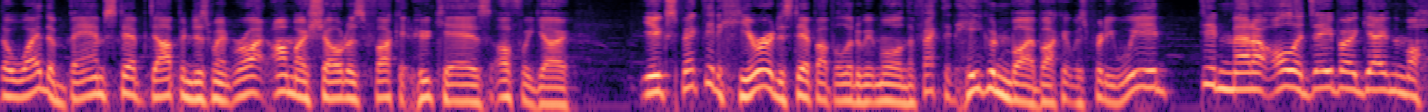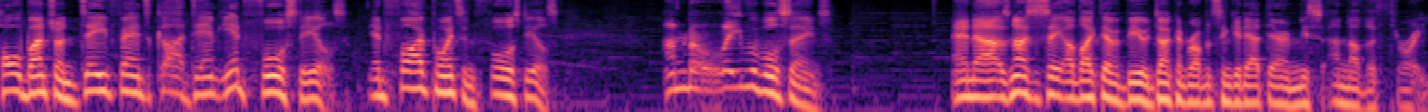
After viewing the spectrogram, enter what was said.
the way the Bam stepped up and just went, right, on my shoulders, fuck it, who cares? Off we go. You expected Herro to step up a little bit more, and the fact that he couldn't buy a bucket was pretty weird. Didn't matter. Oladipo gave them a whole bunch on defense. God damn, he had four steals. He had five points and four steals. Unbelievable scenes. And uh, it was nice to see. I'd like to have a beer with Duncan Robinson, get out there and miss another three.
